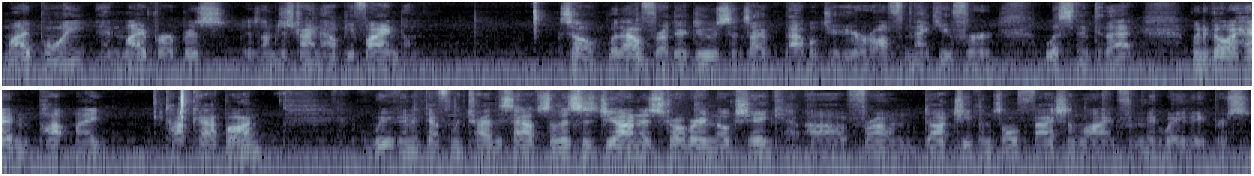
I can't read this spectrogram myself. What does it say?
My point and my purpose is I'm just trying to help you find them. So without further ado, since I've babbled your ear off, and thank you for listening to that, I'm to go ahead and pop my top cap on. We're going to definitely try this out. So this is Gianna's Strawberry Milkshake uh, from Doc Cheatham's Old Fashioned line from Midway Vapors.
